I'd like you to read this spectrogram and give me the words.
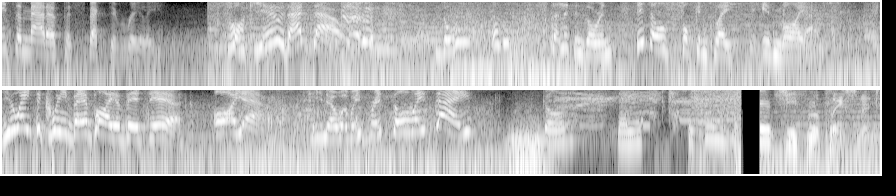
It's a matter of perspective, really. Fuck you, that's how. Zorin, was it? L- listen, Zorin, this old fucking place is my house. You ain't the queen vampire bitch yeah? I am. And you know what we Brits always say? God save the queen. Chief replacement.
